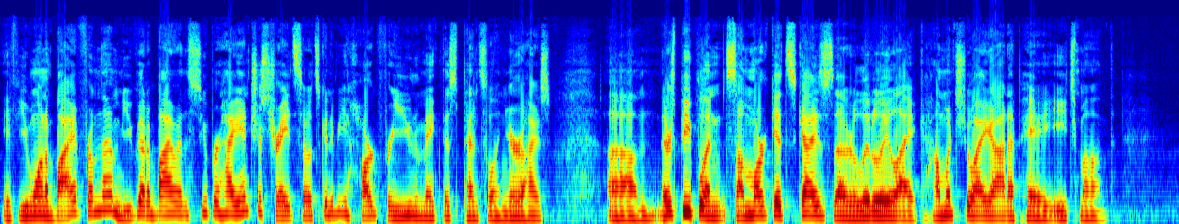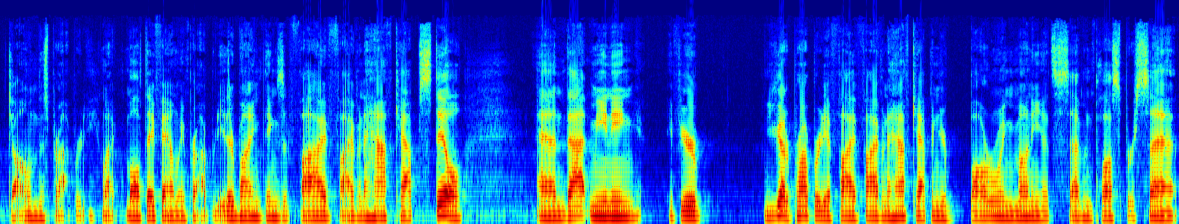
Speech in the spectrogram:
if you want to buy it from them, you got to buy with a super high interest rate. So it's going to be hard for you to make this pencil in your eyes. Um, there's people in some markets, guys, that are literally like, how much do I got to pay each month to own this property? Like multifamily property. They're buying things at five, five and a half cap still. And that meaning if you're, you got a property at five, five and a half cap and you're borrowing money at seven plus percent,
